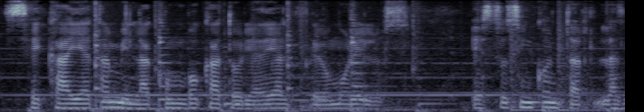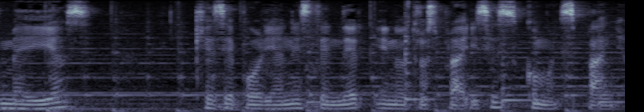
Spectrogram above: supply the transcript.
Se caía también la convocatoria de Alfredo Morelos, esto sin contar las medidas que se podrían extender en otros países como España.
